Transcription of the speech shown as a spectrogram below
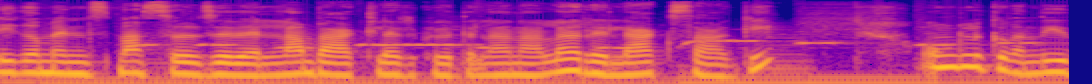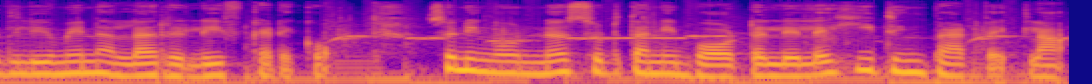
லிகமெண்ட்ஸ் மசில்ஸ் இதெல்லாம் பேக்கில் இருக்கிறதெல்லாம் நல்லா ரிலாக்ஸ் ஆகி உங்களுக்கு வந்து இதுலேயுமே நல்லா ரிலீஃப் கிடைக்கும். ஸோ நீங்கள் ஒன்று சுடு தண்ணி பாட்டில் இல்லை ஹீட்டிங் பேட் வைக்கலாம்.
